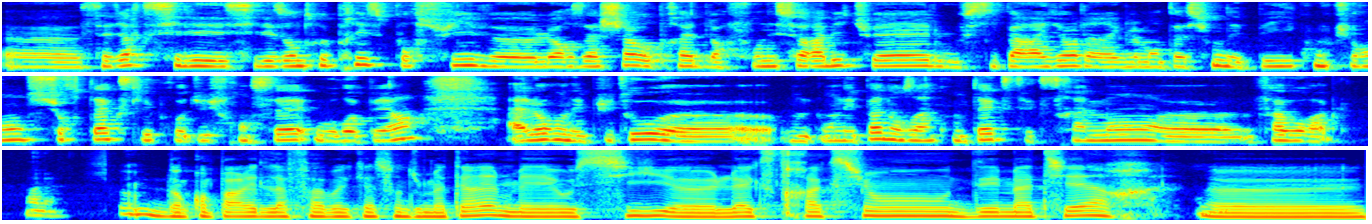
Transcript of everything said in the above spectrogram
C'est-à-dire que si les, si les entreprises poursuivent leurs achats auprès de leurs fournisseurs habituels ou si par ailleurs la réglementation des pays concurrents surtaxe les produits français ou européens, alors on est plutôt, on n'est pas dans un contexte extrêmement favorable. Voilà. Donc on parlait de la fabrication du matériel, mais aussi l'extraction des matières. Euh,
